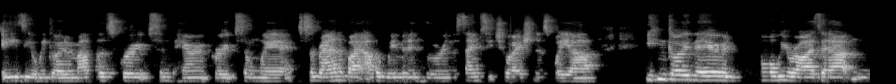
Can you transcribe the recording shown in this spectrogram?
easier. We go to mothers groups and parent groups, and we're surrounded by other women who are in the same situation as we are. You can go there and pull your eyes out and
